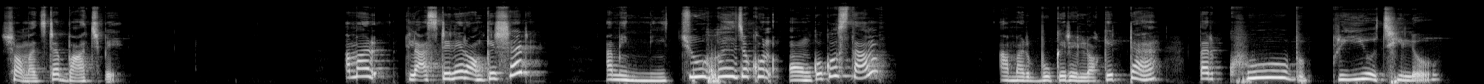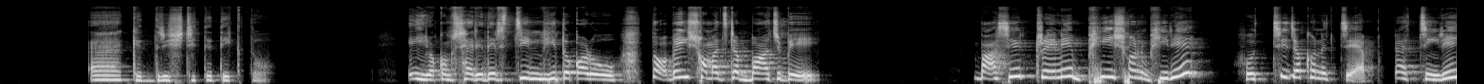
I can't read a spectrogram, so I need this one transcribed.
সমাজটা বাঁচবে। আমার ক্লাস টেনের অঙ্কের স্যার আমি নিচু হয়ে যখন অঙ্ক কষতাম, আমার বুকের লকেটটা তার খুব প্রিয় ছিল। এক দৃষ্টিতে দেখত এই রকম স্যারেদের চিহ্নিত করো, তবেই সমাজটা বাঁচবে। বাসের ট্রেনে ভীষণ ভিড়ে হচ্ছি যখন চ্যাপটা চিঁড়ে,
